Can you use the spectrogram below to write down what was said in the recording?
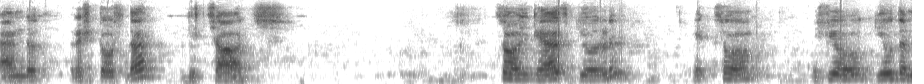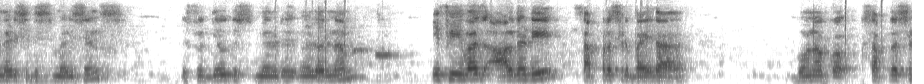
and restores the discharge. So it has cured. It, so if you give the medicine, this medicines, if you give this medorrhinum, if he was already suppressed by the suppressed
